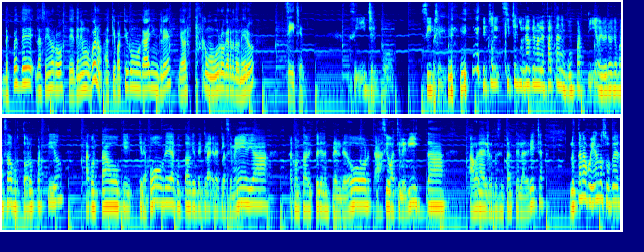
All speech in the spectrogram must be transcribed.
Después de la señora Roboste, tenemos, bueno, al que partió como caballo inglés y ahora está como burro carretonero, Sichel. Sichel, po. Sichel. Sichel. yo creo que no le falta ningún partido. Yo creo que ha pasado por todos los partidos. Ha contado que, era pobre, ha contado que era clase media, ha contado la historia del emprendedor, ha sido bachelerista, ahora es el representante de la derecha. Lo están apoyando super,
